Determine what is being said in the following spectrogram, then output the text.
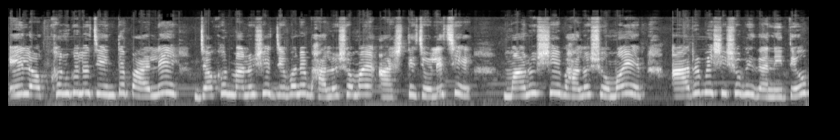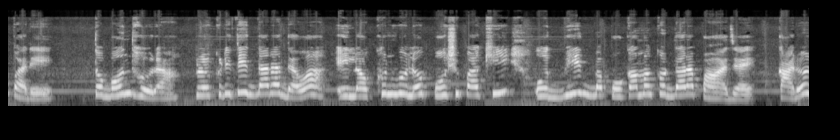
এই লক্ষণগুলো চিনতে পারলে যখন মানুষের জীবনে ভালো সময় আসতে চলেছে, মানুষ সেই ভালো সময়ের আরও বেশি সুবিধা নিতেও পারে। তো বন্ধুরা প্রকৃতির দ্বারা দেওয়া এই লক্ষণগুলো পশু পাখি, উদ্ভিদ বা পোকামাকড় দ্বারা পাওয়া যায়। কারণ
